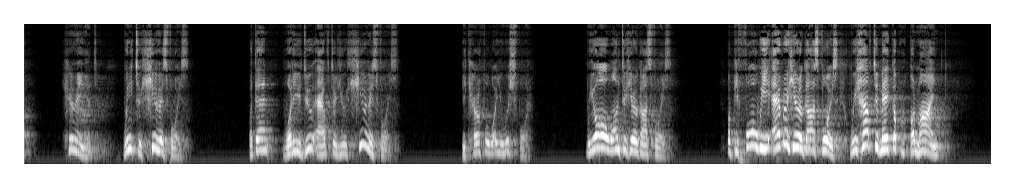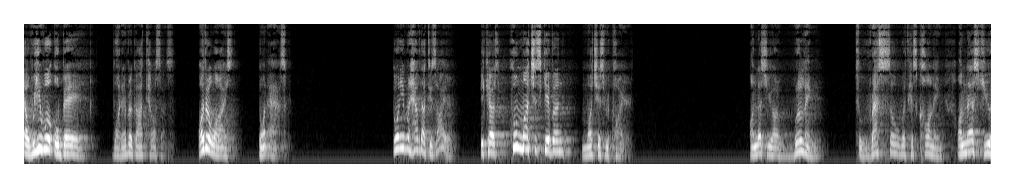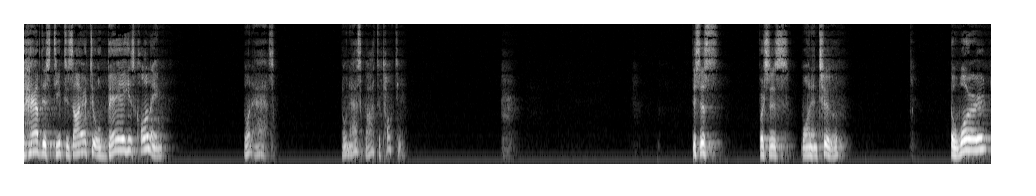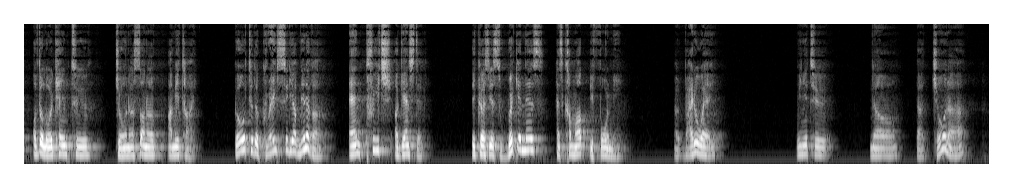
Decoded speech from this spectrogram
hearing it. We need to hear his voice. But then, what do you do after you hear his voice? Be careful what you wish for. We all want to hear God's voice. But before we ever hear God's voice, we have to make up our mind that we will obey whatever God tells us. Otherwise, don't ask. Don't even have that desire. Because whom much is given, much is required. Unless you are willing to wrestle with his calling, unless you have this deep desire to obey his calling, don't ask. Don't ask God to talk to you. This is verses 1 and 2. The word of the Lord came to Jonah, son of Amittai Go to the great city of Nineveh and preach against it, because its wickedness has come up before me. Right away, we need to know that Jonah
